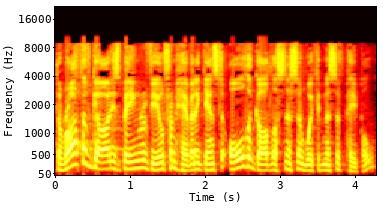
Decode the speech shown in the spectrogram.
The wrath of God is being revealed from heaven against all the godlessness and wickedness of people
